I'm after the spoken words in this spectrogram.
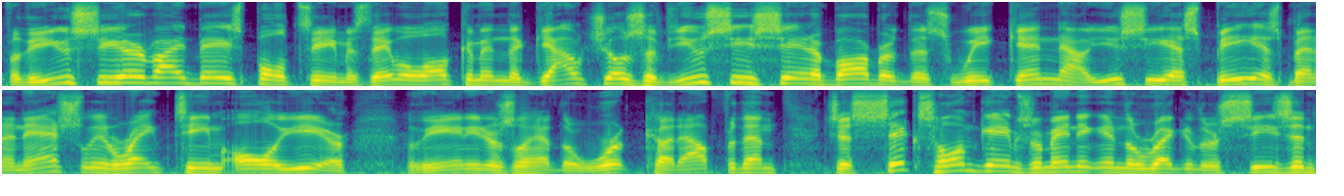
for the UC Irvine baseball team as they will welcome in the Gauchos of UC Santa Barbara this weekend. Now, UCSB has been a nationally ranked team all year. The Anteaters will have their work cut out for them. Just six home games remaining in the regular season.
